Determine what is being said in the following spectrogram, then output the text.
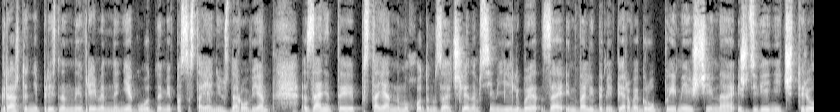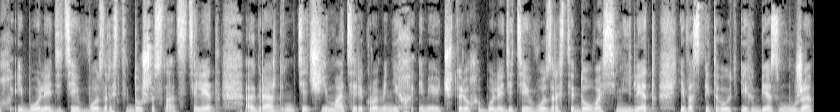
граждане, признанные временно негодными по состоянию здоровья, занятые постоянным уходом за членом семьи либо за инвалидами первой группы, имеющие на иждивении четырех и более детей в возрасте до 16 лет, граждане, те, чьи матери, кроме них, имеют четырех и более детей в возрасте до 8 лет – и воспитывают их без мужа.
